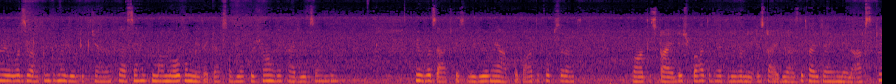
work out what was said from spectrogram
viewers welcome to my YouTube channel कैसे हैं तमाम लोग? उम्मीद है कि आप सब लोग खुश होंगे, खैरियत से होंगे। व्यूवर्स, आज के इस वीडियो में आपको बहुत खूबसूरत, बहुत स्टाइलिश बहुत बेहतरीन और लेटेस्ट आइडियाज़ दिखाए जाएँगे नेल आर्ट्स के।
